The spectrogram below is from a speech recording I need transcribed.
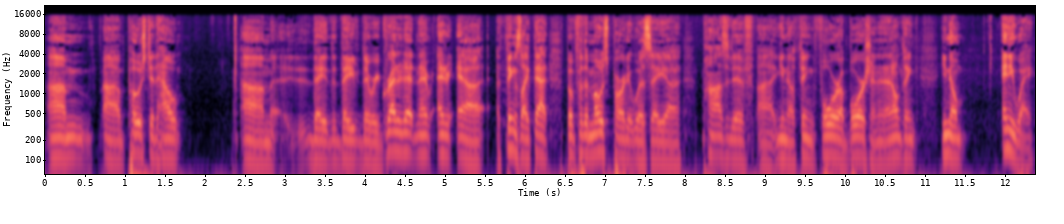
um, uh, posted how um, they they they regretted it and, and uh, things like that. But for the most part, it was a uh, positive, uh, you know, thing for abortion. And I don't think, you know, anyway.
